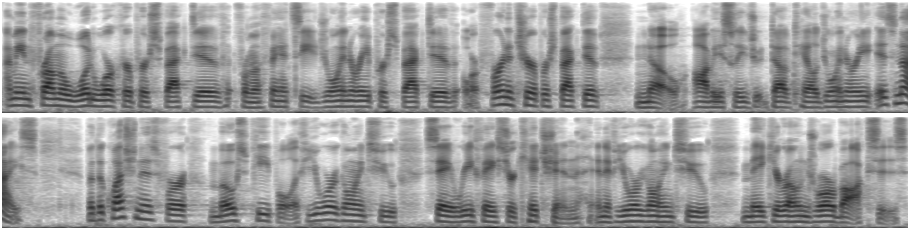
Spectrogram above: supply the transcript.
I mean, from a woodworker perspective, from a fancy joinery perspective, or furniture perspective, no. Obviously, dovetail joinery is nice. But the question is for most people, if you were going to, say, reface your kitchen, and if you were going to make your own drawer boxes,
